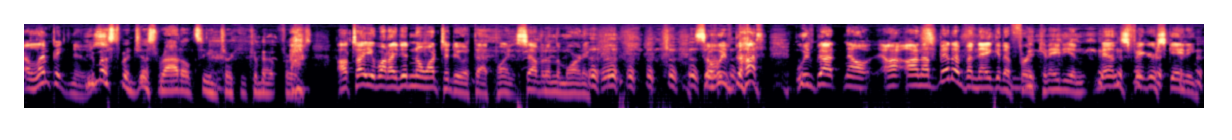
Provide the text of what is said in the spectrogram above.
Olympic news, you must have been just rattled seeing Turkey come out first. I'll tell you what, I didn't know what to do at that point at seven in the morning. so we've got we've got now uh, on a bit of a negative for Canadian men's figure skating.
